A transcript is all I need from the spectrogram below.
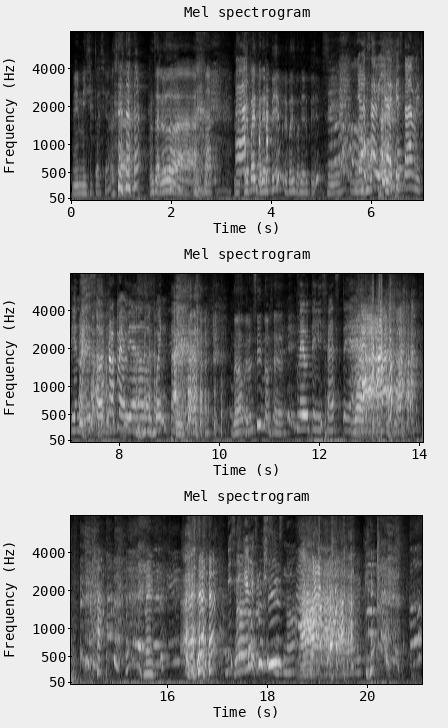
¿Mi, mi situación? O sea, un saludo a, ¿Le puedes poner pip? ¿Le puedes poner pip? Sí. Ya sabía que estaba metiendo eso, no me había dado cuenta. No, pero sí, no, o sea. Me utilizaste. Me- Dices No, que no, eres sí. Piscis, ¿no? Todos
